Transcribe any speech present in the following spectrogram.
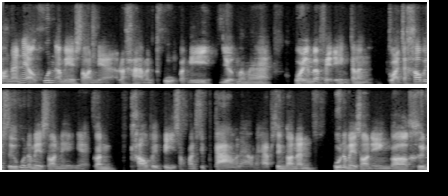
ตอนนั้นเนี่ยหุ้นอเมซอนเนี่ยราคามันถูกกว่านี้เยอะมากๆวอร์เรนบัฟเฟตเองกำลัง กว่าจะเข้าไปซื้อหุ้นอเมซอนเองเนี่ยก็เข้าไปปี 2019 แล้วนะครับ ซึ่งตอนนั้นหุ้นอเมซอนเองก็ขึ้น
